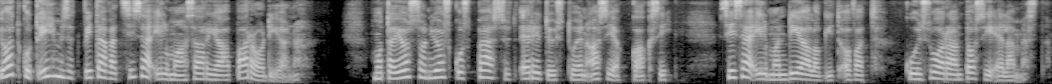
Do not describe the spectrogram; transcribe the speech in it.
Jotkut ihmiset pitävät sisäilmaa sarjaa parodiana, mutta jos on joskus päässyt erityistuen asiakkaaksi, sisäilman dialogit ovat kuin suoraan tosielämästä.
